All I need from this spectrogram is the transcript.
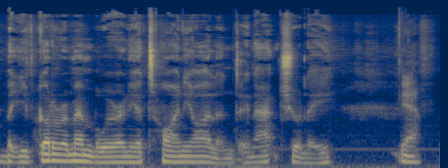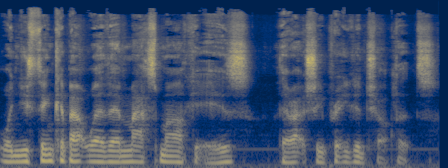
But you've got to remember, we're only a tiny island, and actually, Yeah, when you think about where their mass market is, they're actually pretty good chocolates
